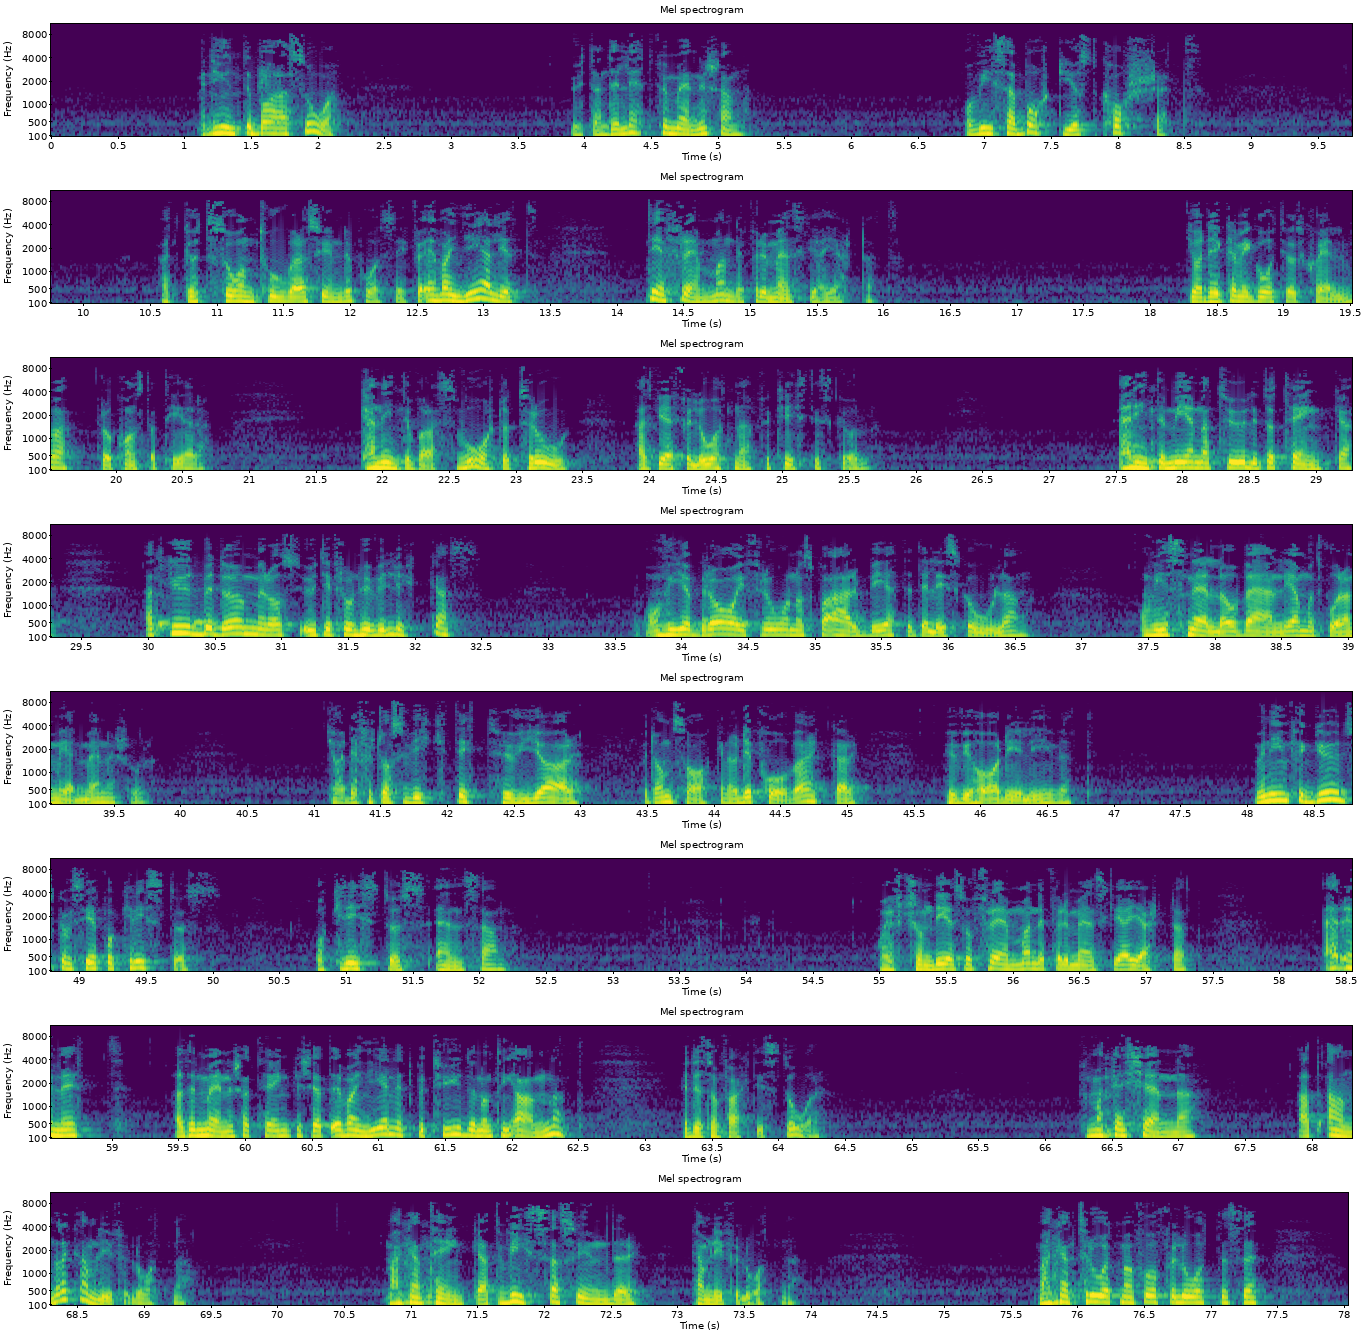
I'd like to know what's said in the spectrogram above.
Men det är ju inte bara så. Utan det är lätt för människan att visa bort just korset. Att Guds son tog våra synder på sig. För evangeliet, det är främmande för det mänskliga hjärtat. Ja, det kan vi gå till oss själva för att konstatera. Kan det inte vara svårt att tro att vi är förlåtna för Kristi skull? Är det inte mer naturligt att tänka att Gud bedömer oss utifrån hur vi lyckas? Om vi gör bra ifrån oss på arbetet eller i skolan? Om vi är snälla och vänliga mot våra medmänniskor? Ja, det är förstås viktigt hur vi gör för de sakerna och det påverkar hur vi har det i livet. Men inför Gud ska vi se på Kristus och Kristus ensam. Och eftersom det är så främmande för det mänskliga hjärtat är det lätt att en människa tänker sig att evangeliet betyder någonting annat är det som faktiskt står. För man kan känna att andra kan bli förlåtna. Man kan tänka att vissa synder kan bli förlåtna. Man kan tro att man får förlåtelse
